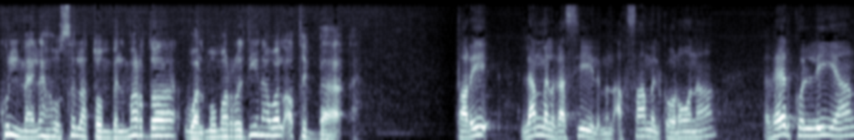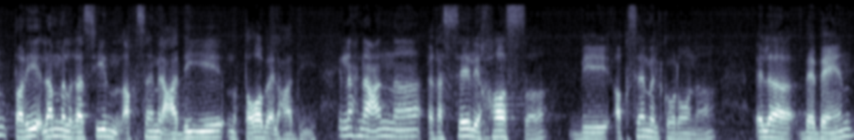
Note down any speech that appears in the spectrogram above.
كل ما له صلة بالمرضى والممرضين والأطباء. طريق لم الغسيل من أقسام الكورونا غير كليا طريق لم الغسيل من الأقسام العادية من الطوابق العادية. نحن عندنا غسالة خاصة بأقسام الكورونا إلى بابين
